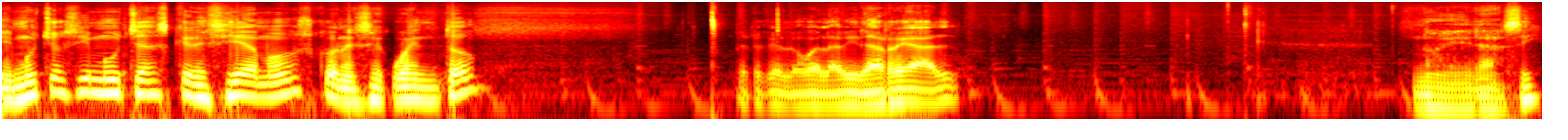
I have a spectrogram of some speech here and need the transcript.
y muchos y muchas crecíamos con ese cuento, pero que luego la vida real no era así.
